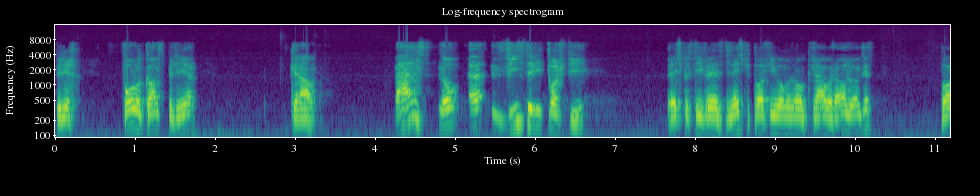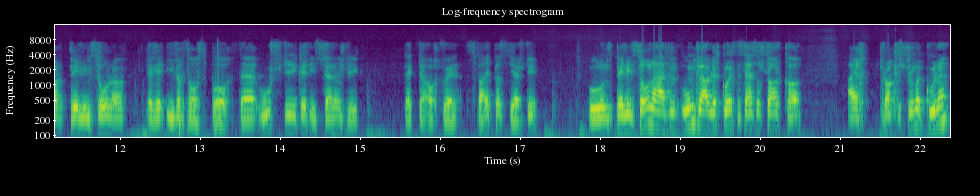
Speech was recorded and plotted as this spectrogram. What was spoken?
Bin ich voll und ganz bei dir. Genau. Wir haben noch eine weitere Partie. Respektive die letzte Partie, die wir noch genauer anschauen. War Bellinzona gegen Iverdon Sport. Der Aufsteiger in Challenge League gegen den aktuell Zweitplatzierte. Und Bellinzona hat einen unglaublich guten Saisonstart gehabt. Eigentlich praktisch nur gewonnen.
